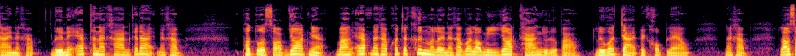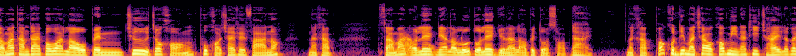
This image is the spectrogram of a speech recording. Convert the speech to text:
ได้นะครับ หรือในแอปธนาคารก็ได้นะครับพ อตรวจสอบยอดเนี่ยบางแอปนะครับเขาจะขึ้นมาเลยนะครับ ว่าเรามียอดค้างอยู่หรือเปล่า หรือว่าจ่ายไปครบแล้วนะครับ เราสามารถทำได้เพราะว่าเราเป็นชื่อเจ้าของผู้ขอใช้ไฟฟ้าเนาะนะครับ สามารถเอาเลขเนี้ยเรารู้ตัวเลขอยู่แล้วเราเอาไปตรวจสอบได้นะครับ เพราะคนที่มาเช่าเขามีหน้าที่ใช้แล้วก็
